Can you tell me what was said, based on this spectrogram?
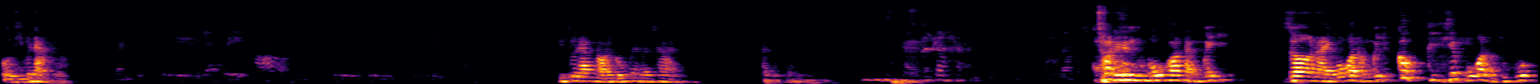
Cô thì mới làm được. Thì tôi đang nói đúng hay nói sai? cho nên bố con thằng mỹ, giờ này bố con thằng mỹ cực kỳ khiếp bố con thằng trung quốc.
